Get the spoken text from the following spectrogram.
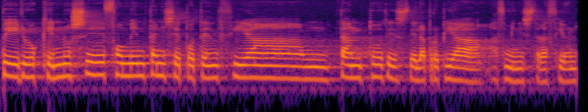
pero que no se fomentan ni se potencian tanto desde la propia Administración.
